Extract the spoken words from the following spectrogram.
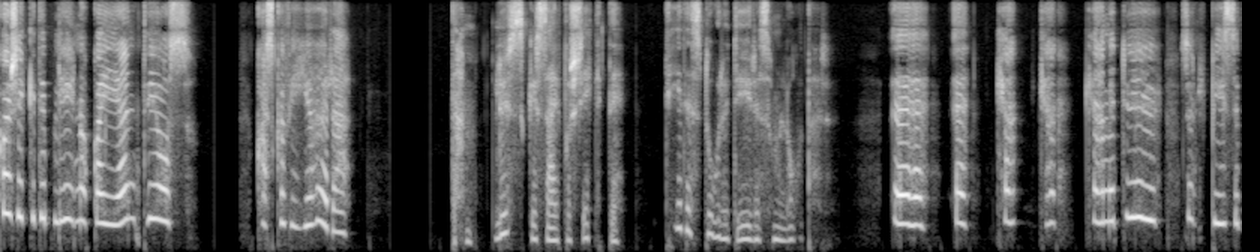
Kanskje ikke det blir noe igjen til oss. Hva skal vi gjøre? De lusker seg forsiktig til det store dyret som lå der. Eh, eh, hvem er du som spiser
